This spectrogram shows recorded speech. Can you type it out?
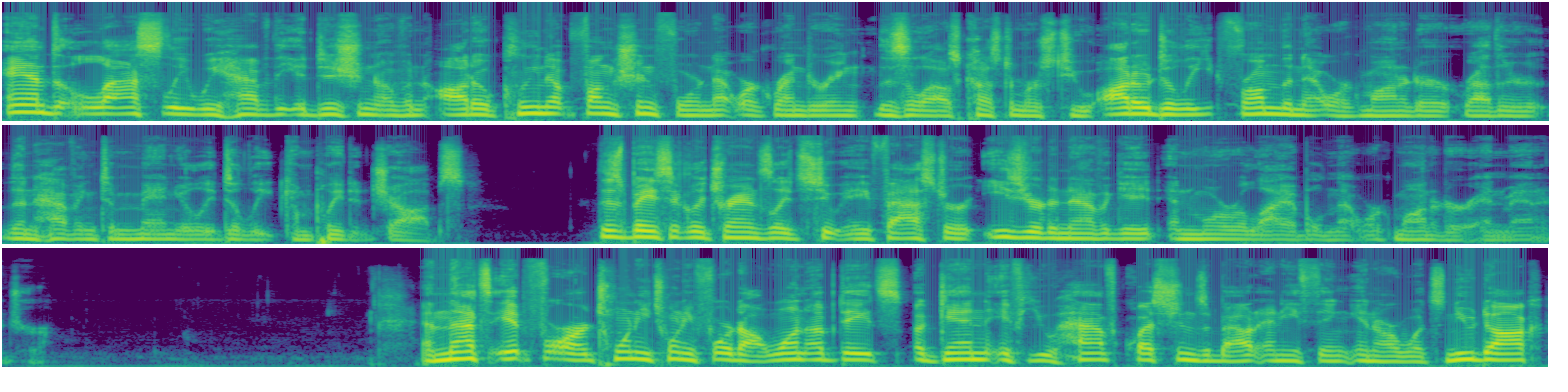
And lastly, we have the addition of an auto cleanup function for network rendering. This allows customers to auto delete from the network monitor rather than having to manually delete completed jobs. This basically translates to a faster, easier to navigate, and more reliable network monitor and manager. And that's it for our 2024.1 updates. Again, if you have questions about anything in our What's New doc,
